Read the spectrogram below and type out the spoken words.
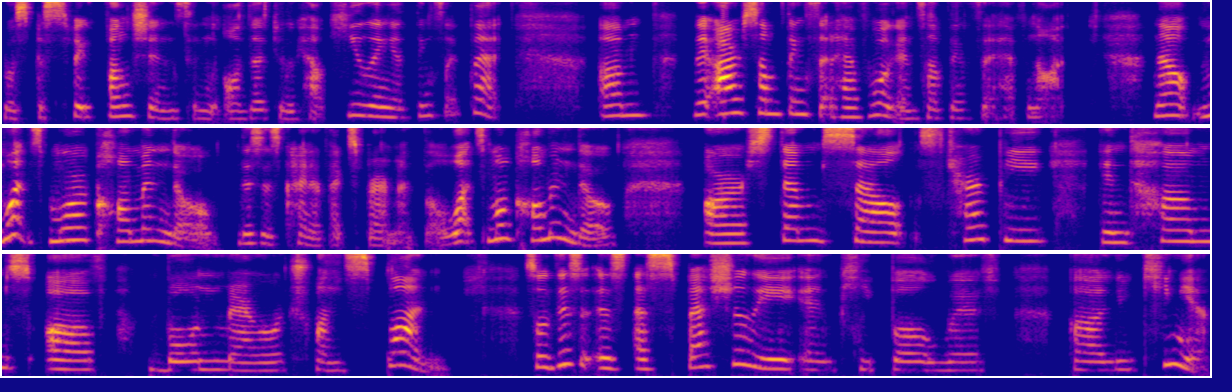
with specific functions in order to help healing and things like that. Um, there are some things that have worked and some things that have not. Now, what's more common though, this is kind of experimental, what's more common though are stem cell therapy in terms of bone marrow transplant. So this is especially in people with uh, leukemia.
